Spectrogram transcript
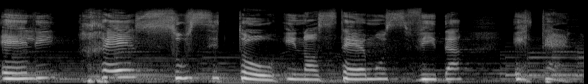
ele ressuscitou e nós temos vida eterna.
